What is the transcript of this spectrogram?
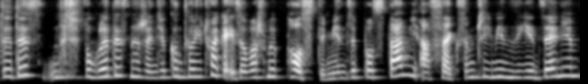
to, to jest, znaczy w ogóle to jest narzędzie kontroli człowieka. I zauważmy posty. Między postami a seksem, czyli między jedzeniem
